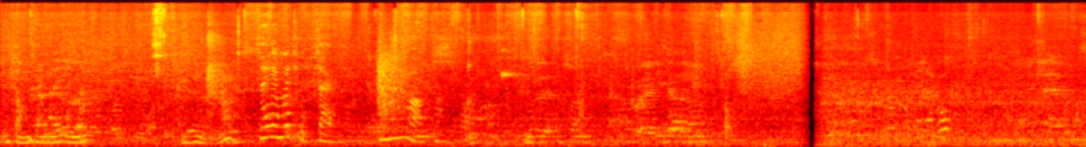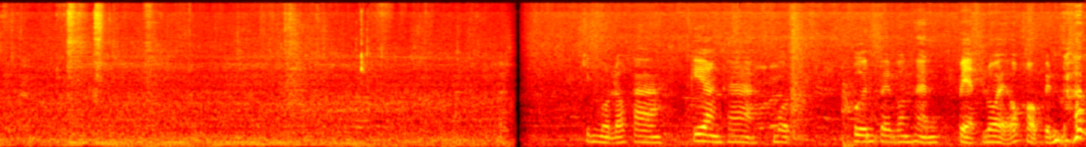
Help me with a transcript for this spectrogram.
กินสองแทงเลยเห็นไหม แล้วยังไม่ถูกใจไม่หรอกค่ะกินหมดแล้วค่ะ เกลี้ยงค่ะ หมดปืนไปบางหันแปดร้อยเอาขอเป็นพัน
